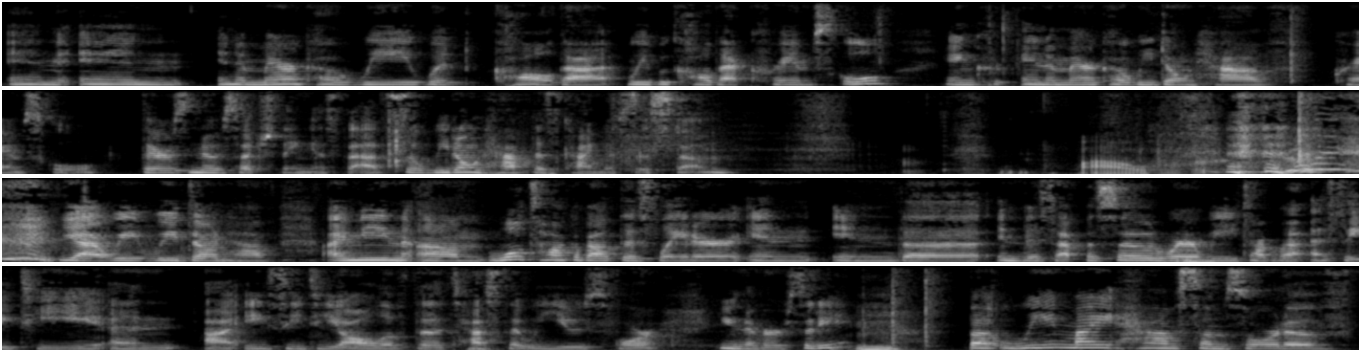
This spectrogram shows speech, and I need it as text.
in in in America we would call that we would call that cram school. In in America we don't have cram school. There's no such thing as that. So we don't have this kind of system. Wow. really? yeah, we we don't have. I mean, um, we'll talk about this later in in the in this episode where mm. we talk about SAT and uh, ACT, all of the tests that we use for university. Mm-hmm. But we might have some sort of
